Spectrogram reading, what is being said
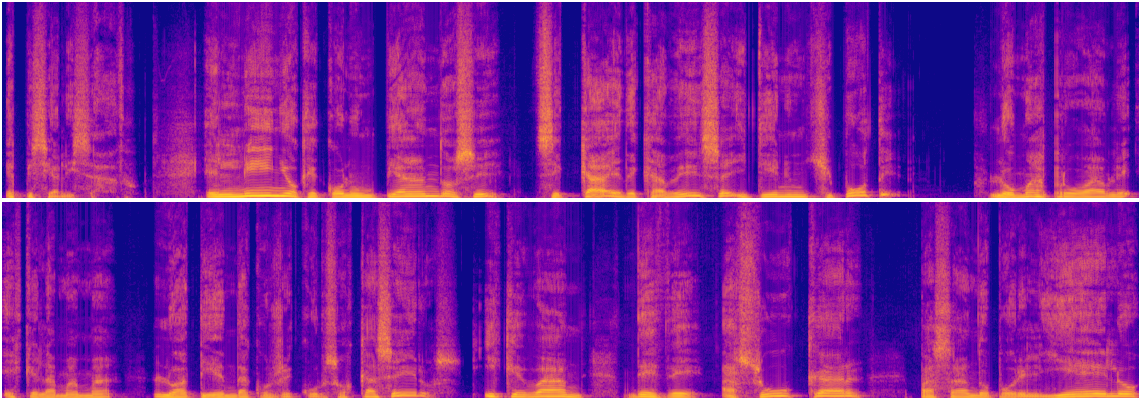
especializado. El niño que columpiándose se cae de cabeza y tiene un chipote, lo más probable es que la mamá lo atienda con recursos caseros y que van desde azúcar, pasando por el hielo,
